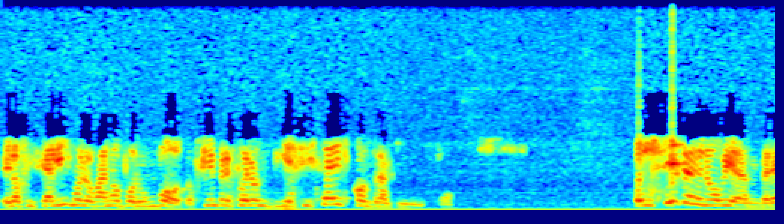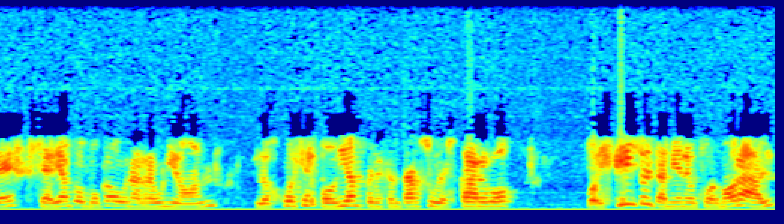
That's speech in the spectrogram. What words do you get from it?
el oficialismo lo ganó por un voto. Siempre fueron 16 contra 15. El 7 de noviembre se había convocado una reunión, los jueces podían presentar su descargo por escrito y también en forma oral.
